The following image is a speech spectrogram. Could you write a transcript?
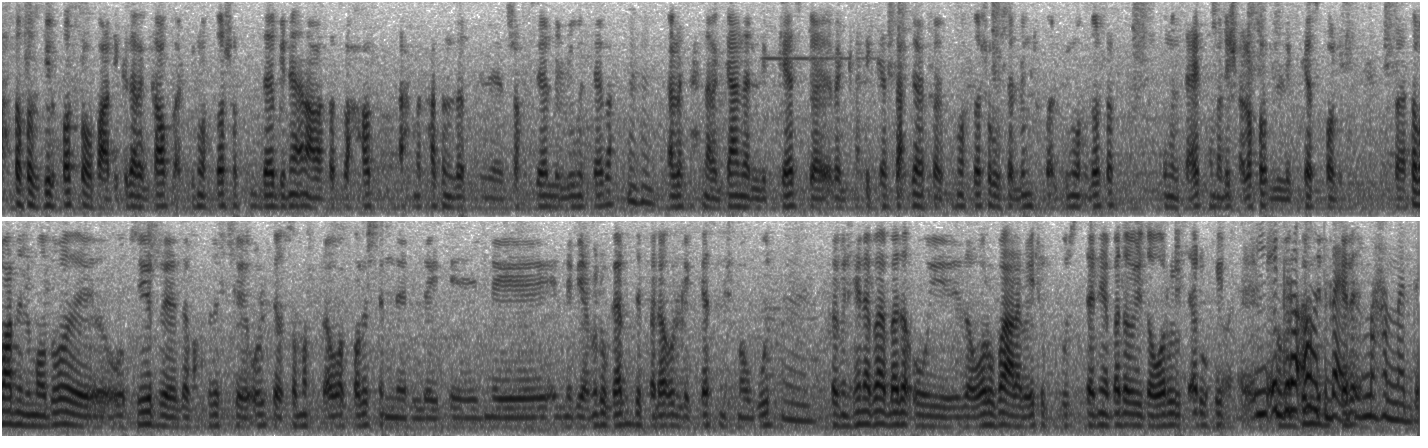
احتفظ بيه لفترة وبعد كده رجعه في 2011 ده بناء على تصريحات أحمد حسن ذات شخصيا لليوم السابع. قال لك إحنا رجعنا للكاس رجعت الكاس تحديدا في 2011 وسلمته في 2011 ومن ساعتها ماليش علاقة بالكاس خالص فطبعا الموضوع أثير زي ما حضرتك قلت يا أسامة في الأول خالص إن إن إن بيعملوا جرد فلقوا إن الكاس مش موجود. فمن هنا بقى بدأوا يدوروا بقى على بقية الكؤوس الثانية بدأوا يدوروا يسألوا فين الإجراءات بقى يا أستاذ محمد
